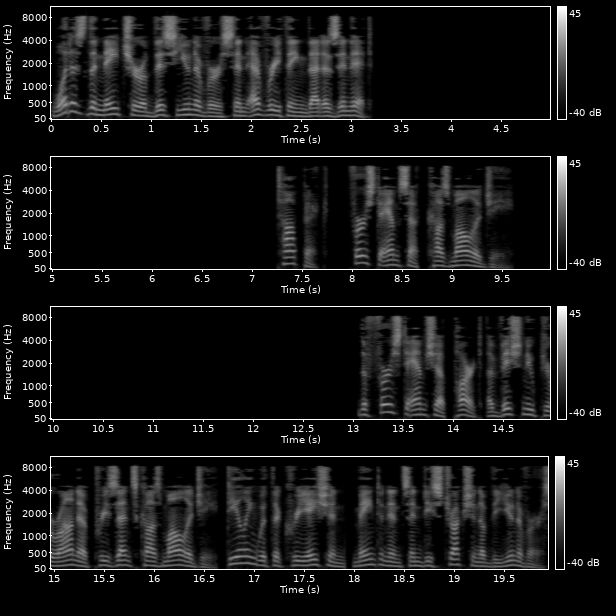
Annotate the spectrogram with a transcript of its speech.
what is the nature of this universe and everything that is in it? First AMSA – Cosmology The first Amsha part of Vishnu Purana presents cosmology, dealing with the creation, maintenance and destruction of the universe.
